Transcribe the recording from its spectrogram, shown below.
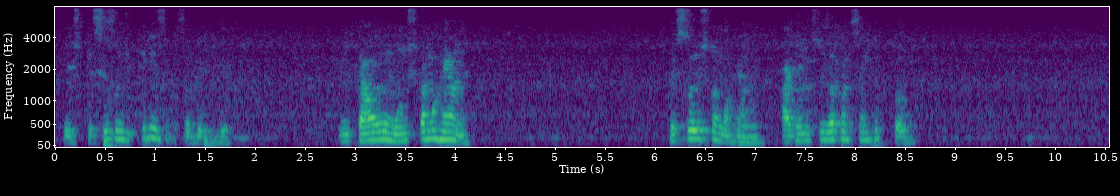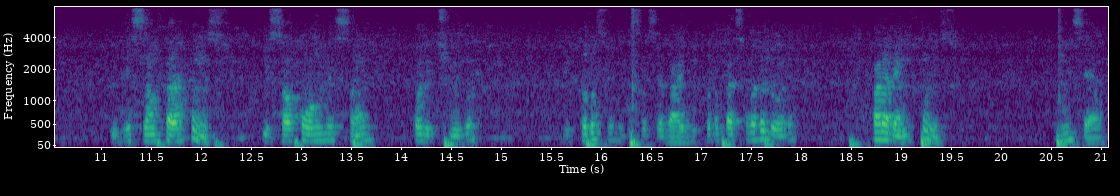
Eles precisam de crise para sobreviver. Então o mundo está morrendo. Pessoas estão morrendo. As genocídios acontecendo o tempo todo. E precisamos parar com isso. E só com a organização coletiva de toda a sociedade, de toda a classe trabalhadora, pararemos com isso. Encerro.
